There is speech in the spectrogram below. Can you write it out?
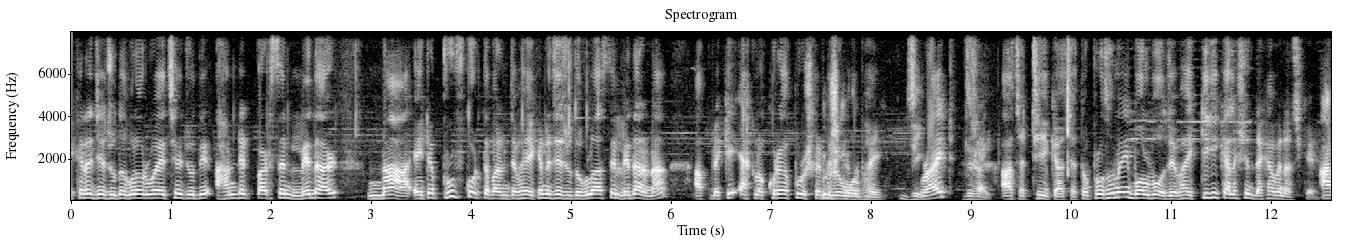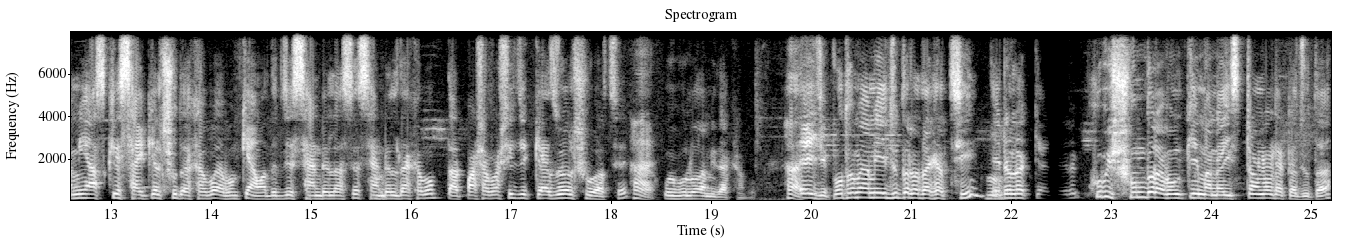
এখানে যে জুতোগুলো রয়েছে যদি হান্ড্রেড পার্সেন্ট লেদার না এটা প্রুফ করতে পারেন যে ভাই এখানে যে জুতোগুলো আছে লেদার না আপনাকে এক লক্ষ টাকা পুরস্কার দিবে ভাই। রাইট রাইট আচ্ছা ঠিক আছে। তো প্রথমেই বলব যে ভাই কি কি কালেকশন দেখাবেন আজকে? আমি আজকে সাইকেল শু দেখাবো এবং কি আমাদের যে স্যান্ডেল আছে স্যান্ডেল দেখাবো। তার পাশাপাশি যে ক্যাজুয়াল শু আছে হ্যাঁ। ওইগুলো আমি দেখাবো। হ্যাঁ। এই যে প্রথমে আমি এই জুতাটা দেখাচ্ছি। এটা হলো খুবই সুন্দর এবং কি মানে স্ট্যান্ডার্ড একটা জুতা।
